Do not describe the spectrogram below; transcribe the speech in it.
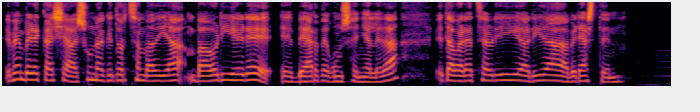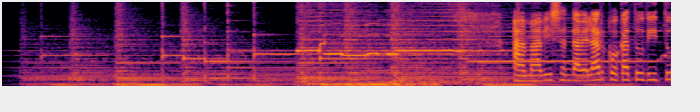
Hemen bere kaxa asunak etortzen badia, ba hori ere e, behar degun seinale da, eta baratza hori ari da berasten. Ama bizenda belar kokatu ditu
